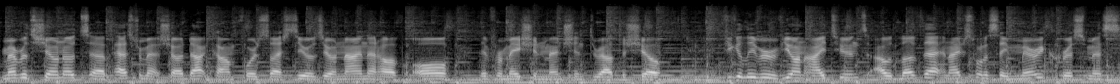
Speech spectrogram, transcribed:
Remember the show notes, uh, pastormattshaw.com forward slash 009. That'll have all the information mentioned throughout the show. If you could leave a review on iTunes, I would love that. And I just want to say Merry Christmas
